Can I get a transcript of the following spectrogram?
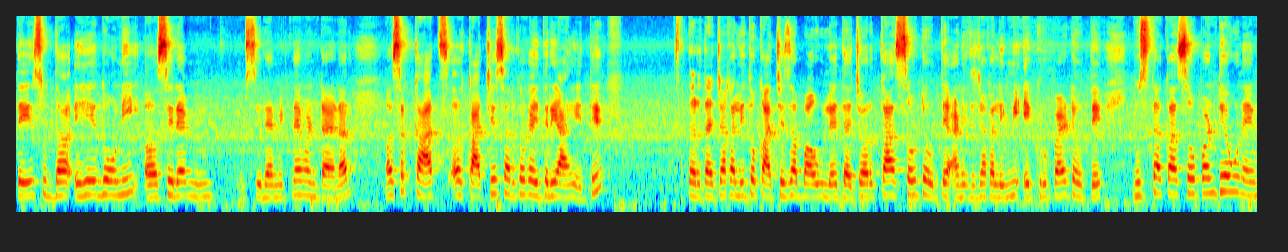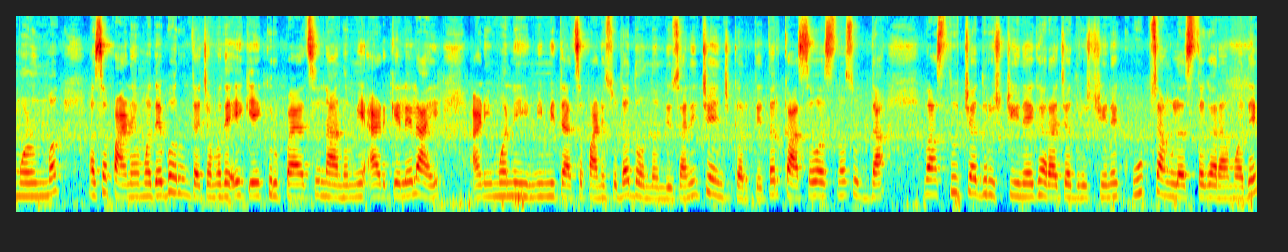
ते सुद्धा हे दोन्ही सिरॅम सिरॅमिक नाही म्हणता येणार असं काच काचेसारखं काहीतरी आहे ते. तर त्याच्याखाली तो काचेचा बाऊल आहे त्याच्यावर कासव ठेवते आणि त्याच्याखाली मी एक रुपया ठेवते. नुसता कासव पण ठेवू नये म्हणून मग असं पाण्यामध्ये भरून त्याच्यामध्ये एक एक रुपयाचं नाणं मी ॲड केलेलं आहे आणि मग नेहमी मी त्याचं पाणीसुद्धा दोन दोन दिवसांनी चेंज करते. तर कासव असणंसुद्धा वास्तूच्या दृष्टीने घराच्या दृष्टीने खूप चांगलं असतं घरामध्ये.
